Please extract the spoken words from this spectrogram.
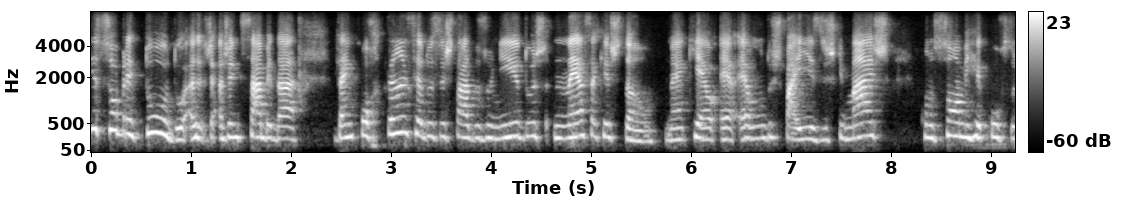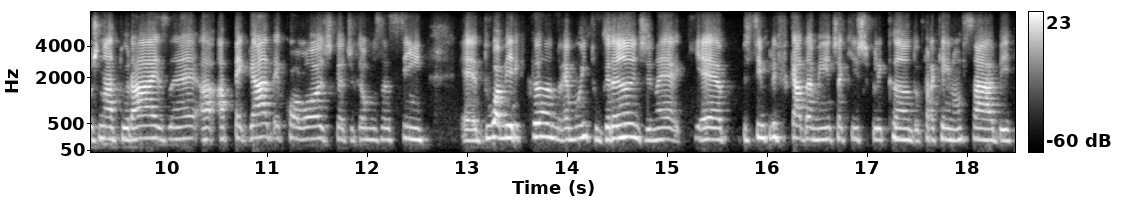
e, sobretudo, a, gente sabe da, da importância dos Estados Unidos nessa questão, né, que é, é, é um dos países que mais consome recursos naturais, né? a, a pegada ecológica, digamos assim, é, do americano é muito grande, né? que é simplificadamente aqui explicando para quem não sabe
